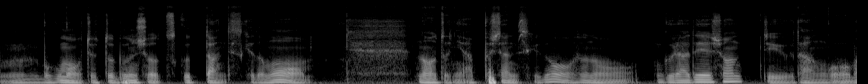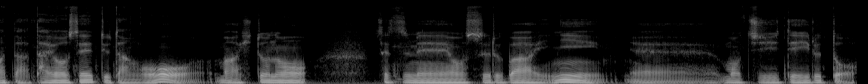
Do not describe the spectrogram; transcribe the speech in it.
うん、僕もちょっと文章を作ったんですけどもノートにアップしたんですけどそのグラデーションっていう単語また多様性っていう単語をまあ人の説明をする場合に、えー、用いていると。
